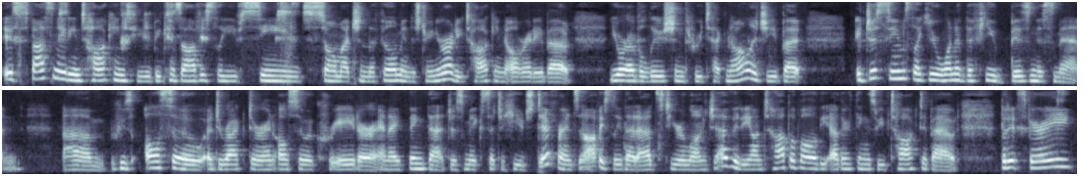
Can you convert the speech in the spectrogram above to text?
It's fascinating talking to you because obviously you've seen so much in the film industry and you're already talking already about your evolution through technology, but it just seems like you're one of the few businessmen um, who's also a director and also a creator. And I think that just makes such a huge difference. And obviously, that adds to your longevity on top of all the other things we've talked about. But it's very,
